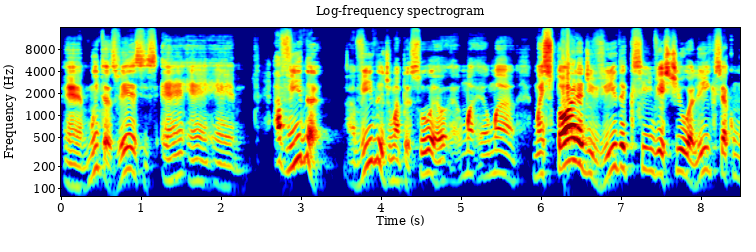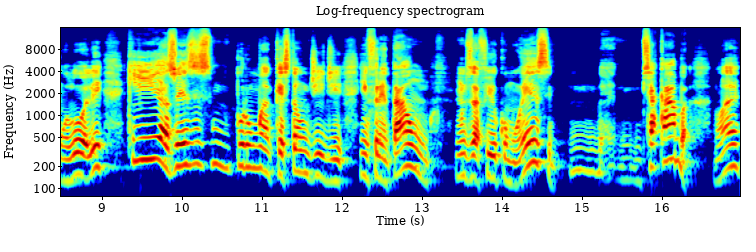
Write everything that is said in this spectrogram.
é, muitas vezes é, é, é a vida a vida de uma pessoa é, é uma, é uma, uma história de vida que se investiu ali, que se acumulou ali, que às vezes, por uma questão de, de enfrentar um, um desafio como esse, se acaba. Não é?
